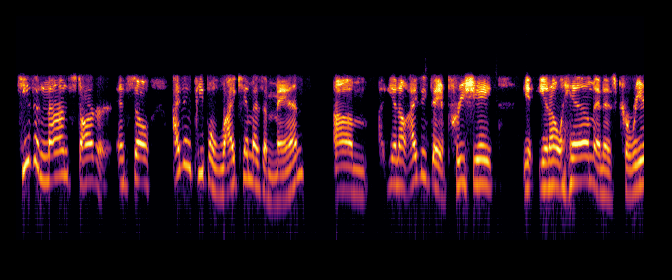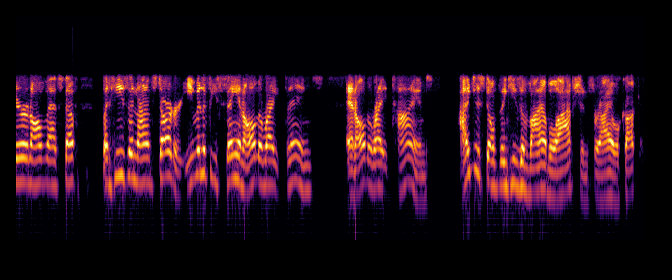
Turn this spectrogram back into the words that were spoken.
he's a non-starter, and so I think people like him as a man. Um, you know, I think they appreciate, you know, him and his career and all that stuff. But he's a non-starter, even if he's saying all the right things at all the right times. I just don't think he's a viable option for Iowa caucus.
